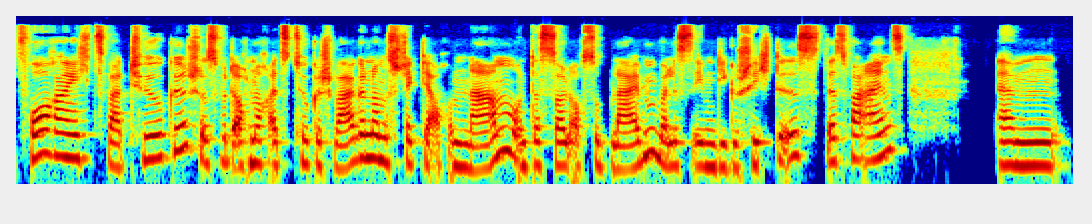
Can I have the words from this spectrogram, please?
vorrangig zwar türkisch, es wird auch noch als türkisch wahrgenommen, es steckt ja auch im Namen und das soll auch so bleiben, weil es eben die Geschichte ist des Vereins. Ähm,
